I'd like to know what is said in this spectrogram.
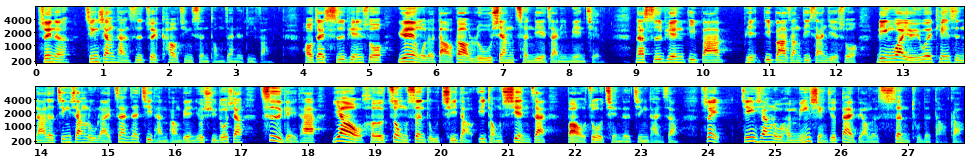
所以呢，金香坛是最靠近神同在的地方。好在诗篇说：“愿我的祷告如香陈列在你面前。”那诗篇第八篇第八章第三节说：“另外有一位天使拿着金香炉来站在祭坛旁边，有许多香赐给他，要和众圣徒祈祷，一同献在宝座前的金坛上。”所以金香炉很明显就代表了圣徒的祷告。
